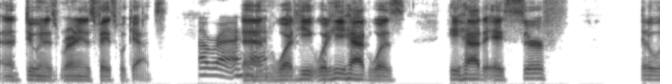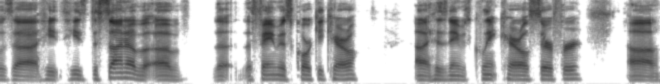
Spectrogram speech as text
and doing his running his Facebook ads All right. okay. and what he what he had was he had a surf it was uh he he's the son of of the the famous Corky Carroll uh his name is Clint Carroll surfer uh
